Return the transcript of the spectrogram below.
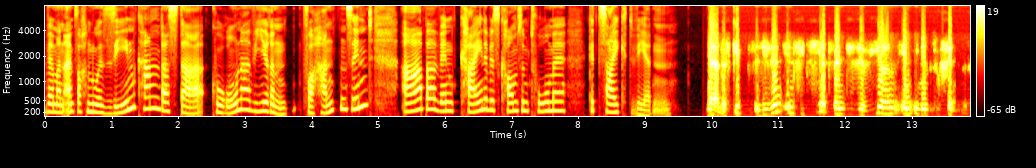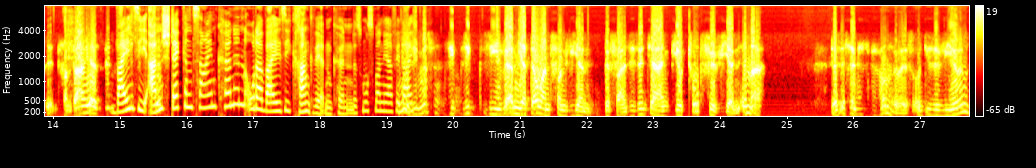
wenn man einfach nur sehen kann, dass da Coronaviren vorhanden sind, aber wenn keine bis kaum Symptome gezeigt werden? Ja, das gibt, sie sind infiziert, wenn diese Viren in ihnen zu finden sind. Von daher sind Weil sie ansteckend sein können oder weil sie krank werden können? Das muss man ja vielleicht. Sie, müssen, sie, sie, sie werden ja dauernd von Viren befallen. Sie sind ja ein Biotop für Viren, immer. Das ist ja nichts Besonderes. Und diese Viren,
